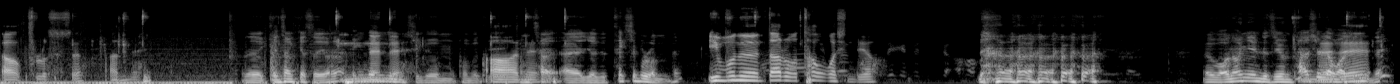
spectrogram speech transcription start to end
아 불렀었어요? 아 네. 네, 괜찮겠어요? 행님 네네. 지금 그 뭐지? 아, 네. 경찰, 아, 여기 택시 불렀는데? 이분은 따로 타고 가신대요. 원영님도 지금 타시려고 네네. 하시는데?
